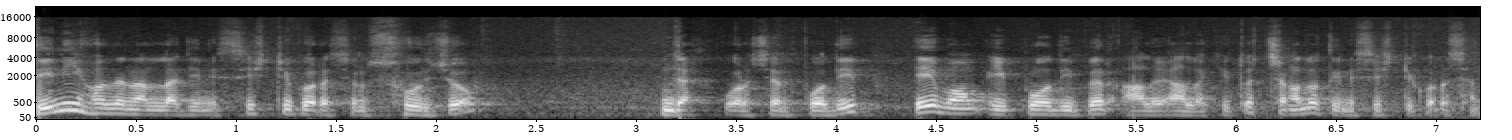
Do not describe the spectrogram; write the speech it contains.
তিনি হলেন আল্লাহ যিনি সৃষ্টি করেছেন সূর্য, যাকে করেছেন প্রদীপ, এবং এই প্রদীপের আলোয় আলোকিত চাঁদও তিনি সৃষ্টি করেছেন।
